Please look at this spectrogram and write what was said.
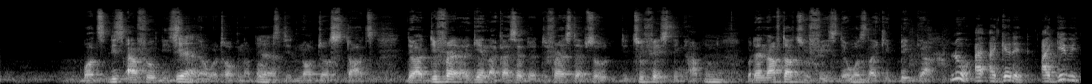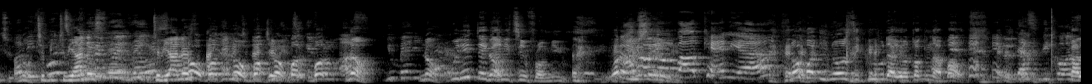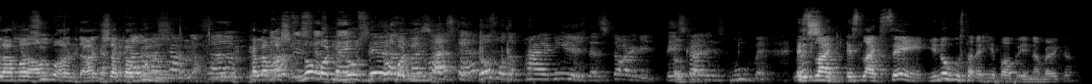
But this Afrobeat Yeah. thing that we're talking about Yeah. did not just start. There are different, again, like I said, there are different steps. So the Two Face thing happened, but then after Two Face, there was like a big gap. No, I, I get it. I give it to But no, to be to be honest. To be honest, No, but- I give no, it to but- no, Nigerians. but- but- no, You made it no. better. We didn't take No. anything from you. What are I you don't know saying? About Kenya. Nobody knows the people that you're talking about. That's because Kalamazu and, and Shakagulu. Kalamashaka. Kalamash- nobody knows. disrespect, Nobody Kalamashaka. knows. Those were the pioneers that started it. They started this movement. It's Listen. like it's like saying, you know who started hip hop in America?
